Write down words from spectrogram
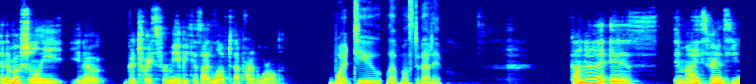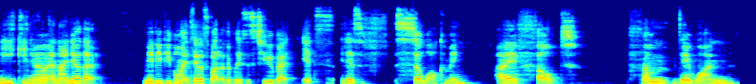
an emotionally, you know, good choice for me because I loved that part of the world. What do you love most about it? Ghana is, in my experience, unique, you know, and I know that maybe people might say this about other places too, but it's it is so welcoming. I felt from day one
